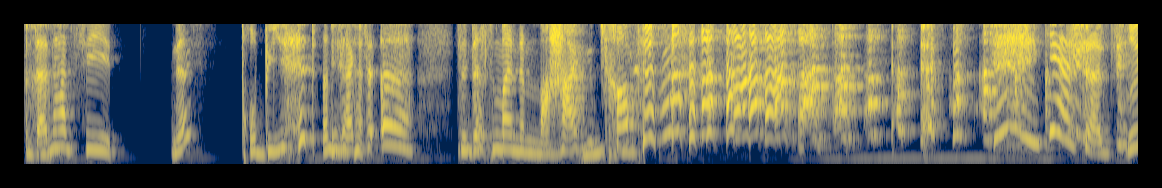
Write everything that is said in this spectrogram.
Und dann hat sie ne, probiert und sagt, so, äh, sind das meine Magentropfen? ja, Schatz, früher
